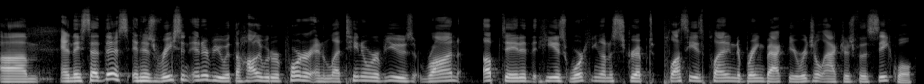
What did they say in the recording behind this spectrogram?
Um, and they said this in his recent interview with the Hollywood Reporter and Latino Reviews. Ron updated that he is working on a script, plus he is planning to bring back the original actors for the sequel.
